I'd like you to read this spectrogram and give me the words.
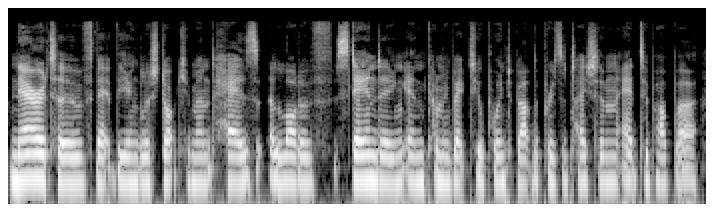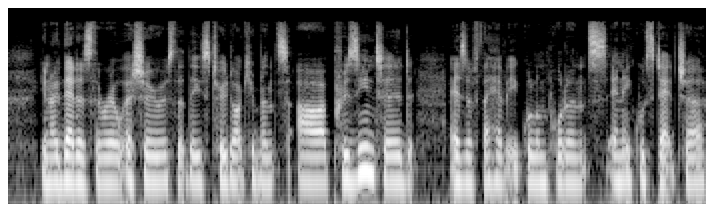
narrative that the English document has a lot of standing. And coming back to your point about the presentation at Te Papa, you know, that is the real issue is that these two documents are presented as if they have equal importance and equal stature.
